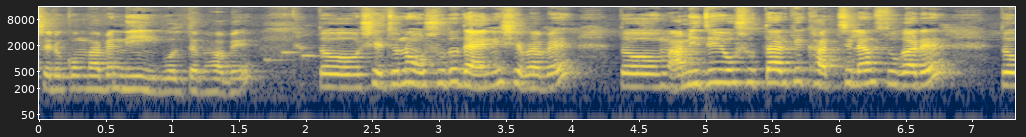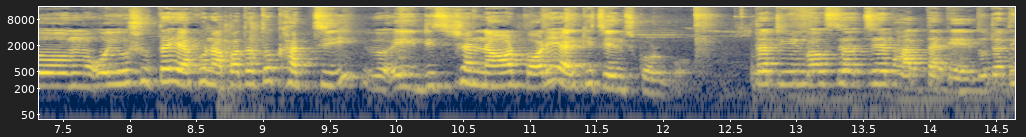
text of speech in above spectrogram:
সেরকম ভাবে নেই বলতে হবে। তো সেজন্য ওষুধও দেয়নি সেভাবে। তো আমি যে ওষুধটা আর কি খাচ্ছিলাম সুগারের তো ওই ওষুধটাই এখন আপাতত খাচ্ছি। এই ডিসিশন নেওয়ার পরে আর কি চেঞ্জ করব। দুটা টিফিন বক্সে হচ্ছে ভাত থাকে দুটাতে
